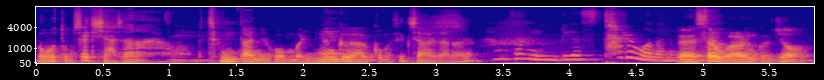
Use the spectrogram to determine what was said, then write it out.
로봇 좀 섹시하잖아요. 네. 첨단이고 뭐 있는 거 네. 같고 뭐 섹시하잖아요. 항상 우리가 스타를 원하는 네, 거예요. 새로 원하는 거죠.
